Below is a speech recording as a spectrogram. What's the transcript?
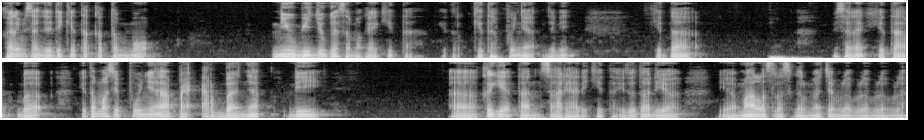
Karena bisa jadi kita ketemu newbie juga sama kayak kita gitu. Kita punya jadi kita misalnya kita kita masih punya PR banyak di uh, kegiatan sehari-hari kita. Itu tadi ya ya malas lah segala macam bla bla bla bla.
